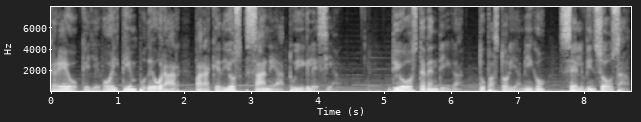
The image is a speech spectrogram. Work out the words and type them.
creo que llegó el tiempo de orar para que Dios sane a tu iglesia. Dios te bendiga, tu pastor y amigo Selvin Sosa.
